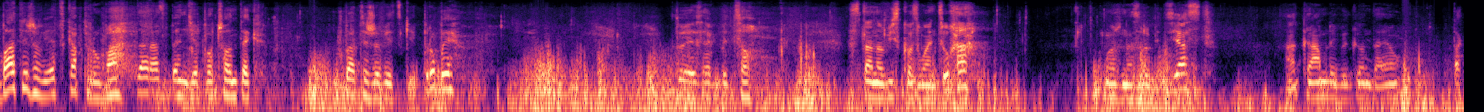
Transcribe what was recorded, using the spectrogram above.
Batyżowiecka próba. Zaraz będzie początek Batyżowieckiej próby. Tu jest jakby co stanowisko z łańcucha. Można zrobić zjazd, a klamry wyglądają tak.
